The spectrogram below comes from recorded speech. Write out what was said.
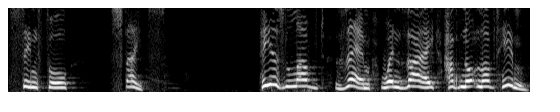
sinful states. He has loved them when they have not loved him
